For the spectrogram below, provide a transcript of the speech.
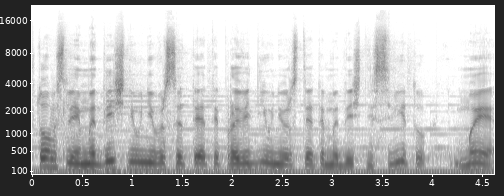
в тому числі і медичні університети, провідні університети медичні світу. Ми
